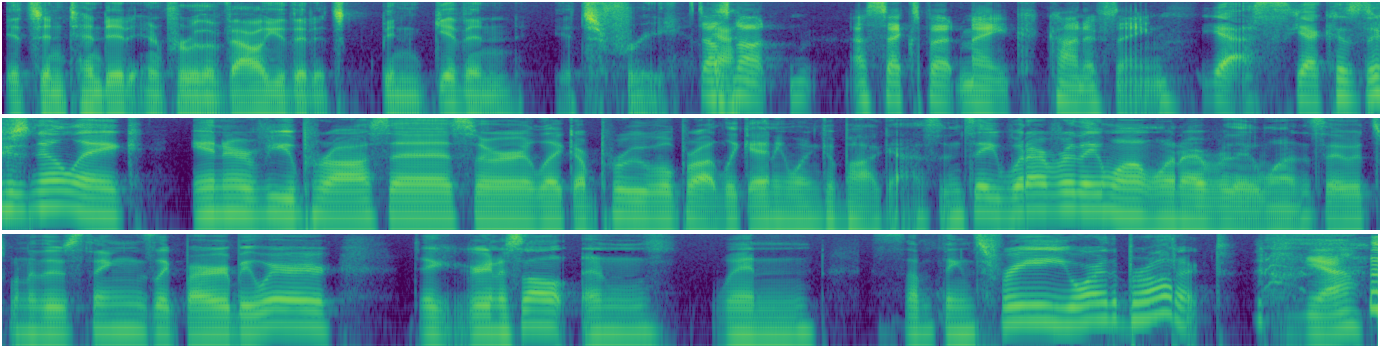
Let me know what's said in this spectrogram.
it's intended and for the value that it's been given, it's free. Does Yeah. not a sexpert make kind of thing. Yes, yeah, because there's no like interview process or like approval pro like anyone can podcast and say whatever they want whenever they want. So it's one of those things like buyer beware, take a grain of salt, and when something's free, you are the product. Yeah.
